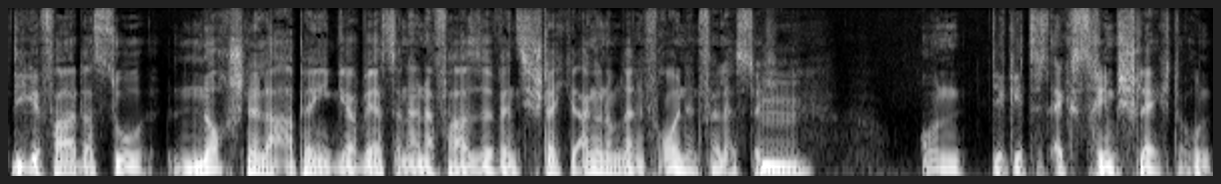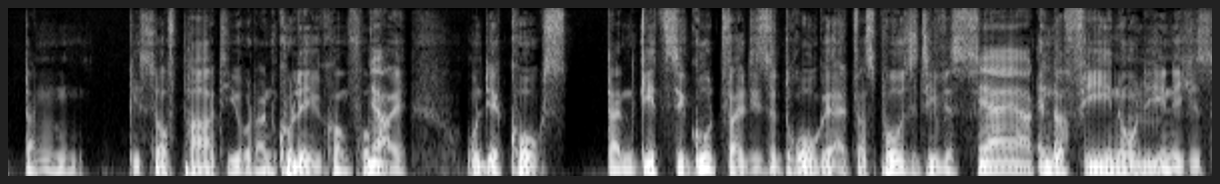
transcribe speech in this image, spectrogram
die Gefahr, dass du noch schneller abhängiger wärst in einer Phase, wenn es dir schlecht geht, angenommen, deine Freundin verlässt dich Mhm. und dir geht es extrem schlecht und dann gehst du auf Party oder ein Kollege kommt vorbei und ihr kokst, dann geht's dir gut, weil diese Droge etwas Positives, Ja, ja. Mhm. Endorphine und ähnliches.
